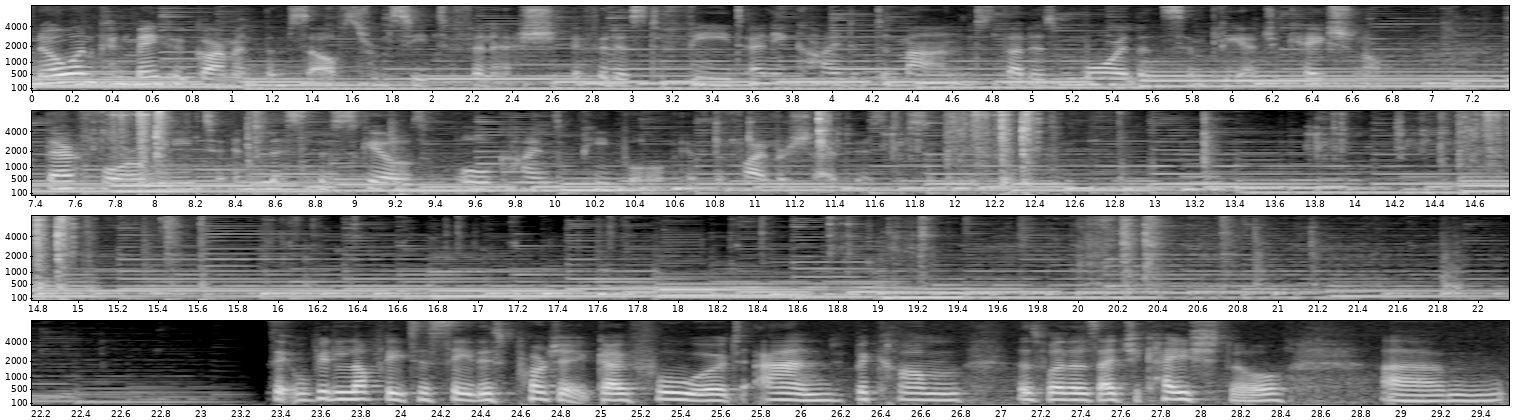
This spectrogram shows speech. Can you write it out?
No one can make a garment themselves from seed to finish if it is to feed any kind of demand that is more than simply educational. Therefore, we need to enlist the skills of all kinds of people if the fibre shed is to succeed. Would be lovely to see this project go forward and become, as well as educational, um,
